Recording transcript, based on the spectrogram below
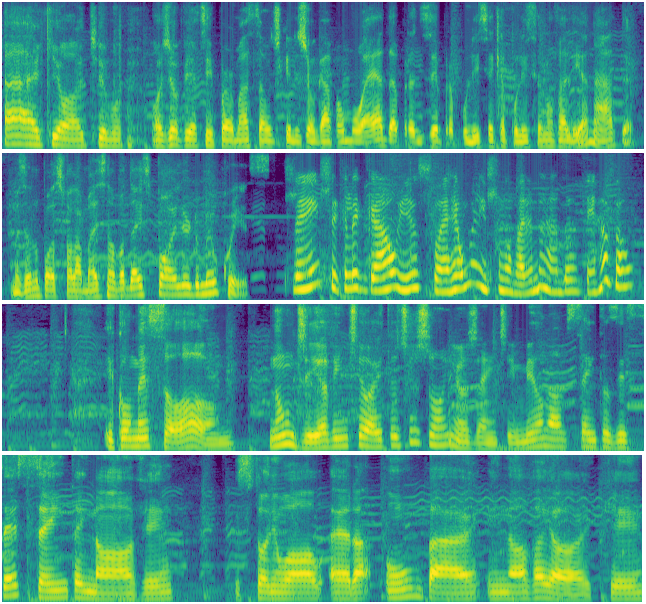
Ai, que ótimo. Hoje eu vi essa informação de que eles jogavam moeda pra dizer pra polícia que a polícia não valia nada. Mas eu não posso falar mais, senão vou dar spoiler do meu quiz. Gente, que legal isso. É realmente, não vale nada. Tem razão. E começou num dia 28 de junho, gente, em 1969. Stonewall era um bar em Nova York,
